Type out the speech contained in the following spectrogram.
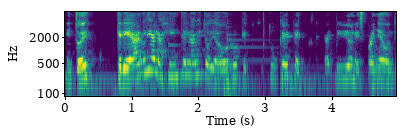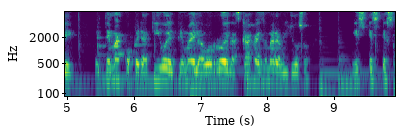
Entonces, crearle a la gente el hábito de ahorro, que tú que, que, has vivido en España, donde el tema cooperativo y el tema del ahorro de las cajas es maravilloso, es, es, es,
